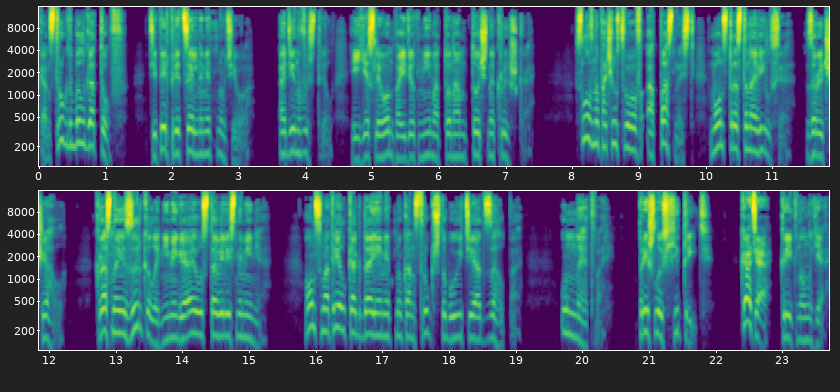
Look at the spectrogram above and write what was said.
Конструкт был готов. Теперь прицельно метнуть его. Один выстрел, и если он пойдет мимо, то нам точно крышка. Словно почувствовав опасность, монстр остановился, зарычал. Красные зыркала, не мигая, уставились на меня. Он смотрел, когда я метну конструкт, чтобы уйти от залпа. Умная тварь. Пришлось хитрить. «Катя!» — крикнул я.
